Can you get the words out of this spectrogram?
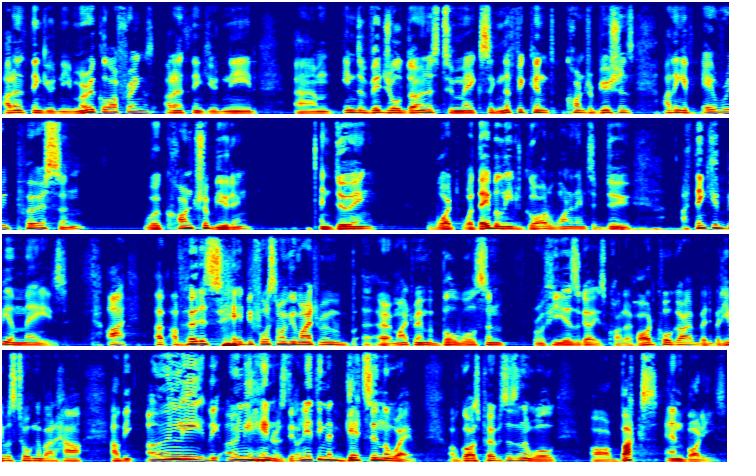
I don't think you'd need miracle offerings. I don't think you'd need um, individual donors to make significant contributions. I think if every person were contributing and doing what, what they believed God wanted them to do, I think you'd be amazed. I, I've heard it said before. Some of you might remember, uh, might remember Bill Wilson from a few years ago. He's quite a hardcore guy, but, but he was talking about how, how the, only, the only hindrance, the only thing that gets in the way of God's purposes in the world are bucks and bodies.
